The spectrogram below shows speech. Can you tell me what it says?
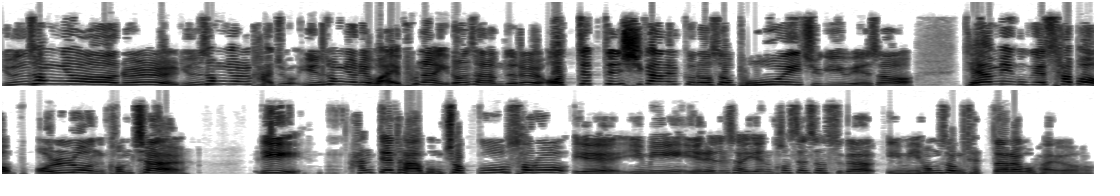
윤석열을 윤석열 가족 윤석열의 와이프나 이런 사람들을 어쨌든 시간을 끌어서 보호해 주기 위해서 대한민국의 사법, 언론, 검찰 이 한때 다 뭉쳤고 서로 예 이미 얘네들 사이에는 컨센서스가 이미 형성됐다라고 봐요.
